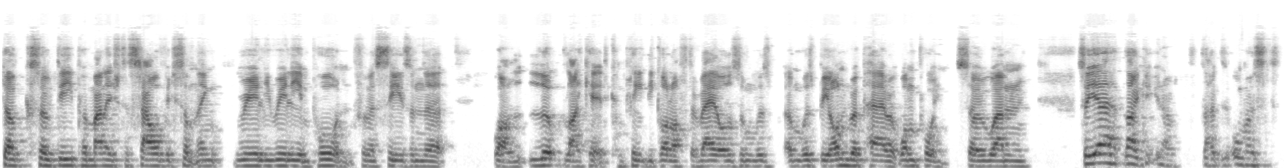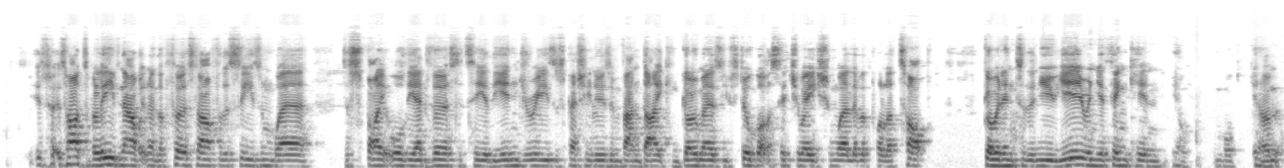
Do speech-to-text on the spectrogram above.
dug so deep and managed to salvage something really, really important from a season that, well, looked like it had completely gone off the rails and was and was beyond repair at one point. So, um, so yeah, like you know, like almost it's, it's hard to believe now, but you know, the first half of the season where despite all the adversity of the injuries, especially losing Van Dijk and Gomez, you've still got a situation where Liverpool are top going into the new year, and you're thinking, you know, well, you know,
